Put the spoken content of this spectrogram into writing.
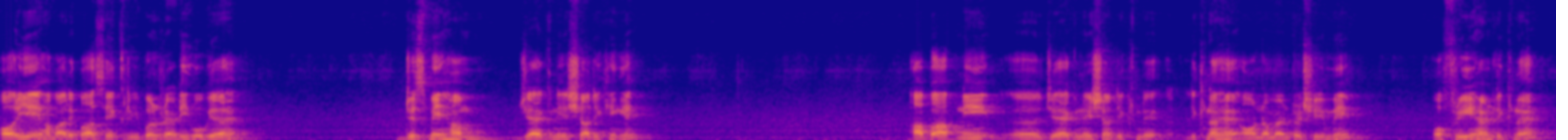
और ये हमारे पास एक रिबन रेडी हो गया है, जिसमें हम जय गणेशा लिखेंगे। अब आपने जय गणेशा लिखने, लिखना है ऑर्नामेंटल शेप में, और फ्री हैंड लिखना है।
